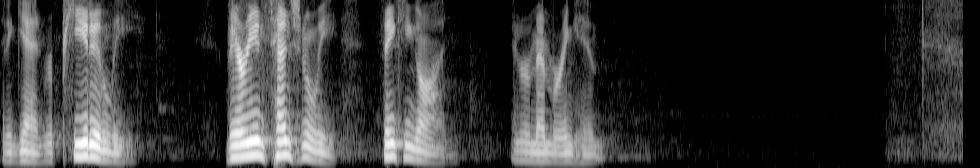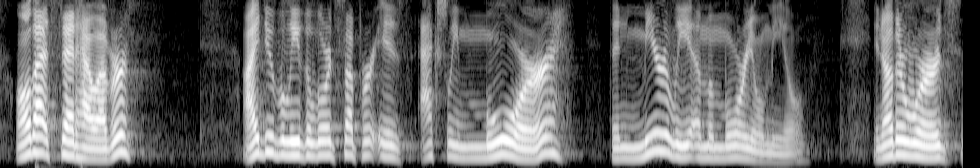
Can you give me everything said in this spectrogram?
And again, repeatedly, very intentionally, thinking on and remembering Him. All that said, however, I do believe the Lord's Supper is actually more than merely a memorial meal. In other words,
